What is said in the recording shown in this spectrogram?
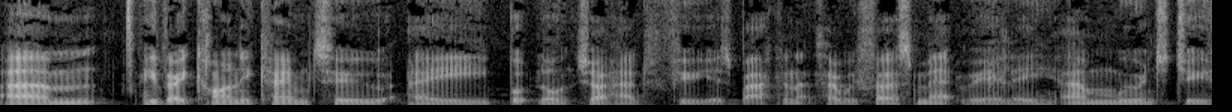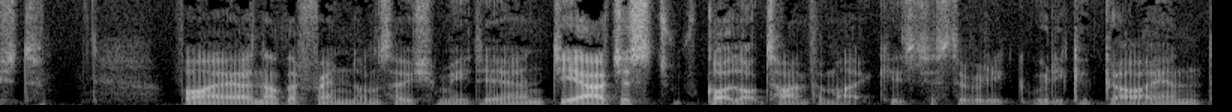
Um, he very kindly came to a book launch I had a few years back, and that's how we first met. Really, um, we were introduced via another friend on social media, and yeah, I just got a lot of time for Mike. He's just a really, really good guy, and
